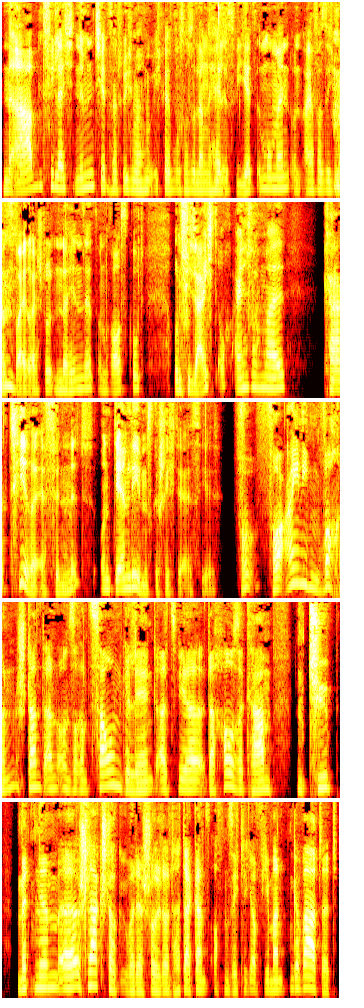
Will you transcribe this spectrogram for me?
einen Abend vielleicht nimmt, jetzt natürlich mal eine Möglichkeit, wo es noch so lange hell ist wie jetzt im Moment und einfach sich mal zwei, drei Stunden da hinsetzt und rausguckt und vielleicht auch einfach mal Charaktere erfindet und deren Lebensgeschichte erzählt. Vor, vor einigen Wochen stand an unseren Zaun gelehnt, als wir nach Hause kamen, ein Typ mit einem äh, Schlagstock über der Schulter und hat da ganz offensichtlich auf jemanden gewartet.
